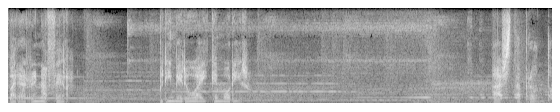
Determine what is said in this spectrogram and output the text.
Para renacer, primero hay que morir. Hasta pronto.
